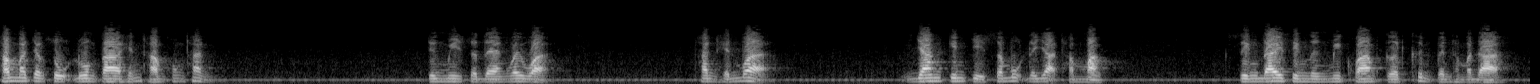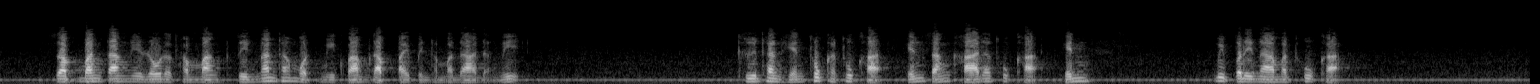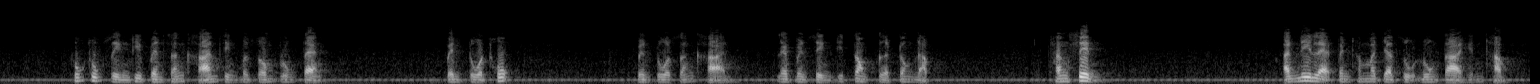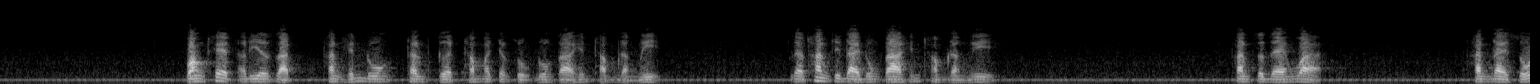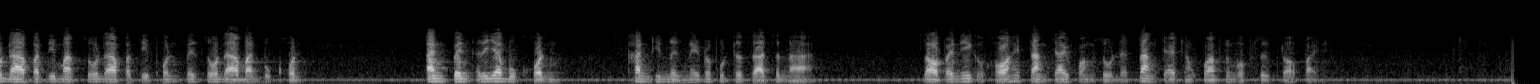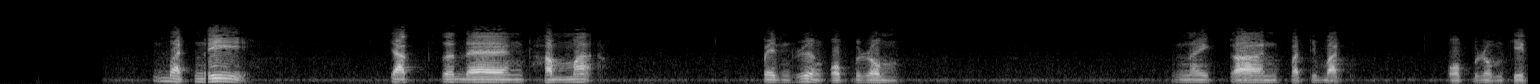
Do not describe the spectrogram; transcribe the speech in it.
ธรรมจักสุดวงตาเห็นธรรมของท่าน จึงมีแสดงไว้ว่า ท่านเห็นว่ายังกินจิตสมุทยธรรมัง สิ่งใดสิ่งหนึ่งมีความเกิดขึ้นเป็นธรรมดา สับบันตังนิโรธธรรมัง สิ่งนั้นทั้งหมดมีความดับไปเป็นธรรมดาดังนี้ คือท่านเห็นทุกขทุกขะ เห็นสังขารทุกขะ เห็นวิปริณามทุกขะ ทุกๆสิ่งที่เป็นสังขารสิ่งผสมปรุงแต่ง เป็นตัวทุกข์ เป็นตัวสังขาร และเป็นสิ่งที่ต้องเกิดต้องดับ ทั้งสิ้น อันนี้แหละเป็นธรรมจักสุดวงตาเห็นธรรม ฟังเทศอริยสัจท่านเห็นดวง ท่านเกิดธรรมจักสุดวงตาเห็นธรรมดังนี้ และท่านที่ได้ดวงตาเห็นธรรมดังนี้ ท่านแสดงว่าท่านได้โสดาปฏิมักโสดาปฏิผลเป็นโสดาบันบุคคล อันเป็นอริยบุคคลขั้นที่หนึ่งในพระพุทธศาสนา ต่อไปนี้ก็ขอให้ตั้งใจฟังสูตรและตั้งใจทำความสงบสืบต่อไป บัดนี้จักแสดงธรรมะ เป็นเรื่องอบรม ในการปฏิบัติอบรมจิต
